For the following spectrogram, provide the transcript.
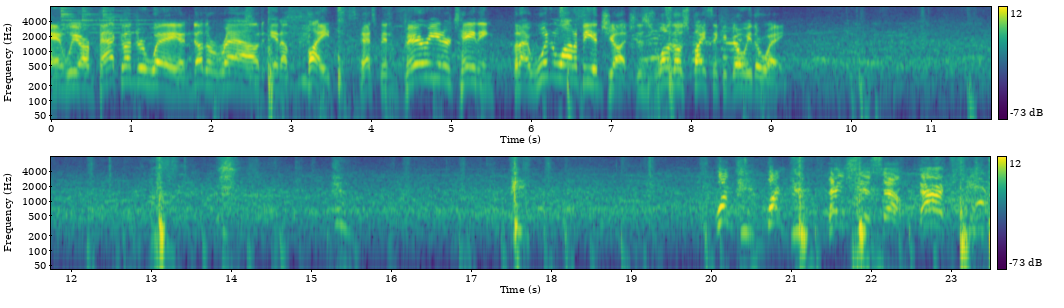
And we are back underway. Another round in a fight that's been very entertaining, but I wouldn't want to be a judge. This is one of those fights that could go either way. One, one. Pace yourself.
